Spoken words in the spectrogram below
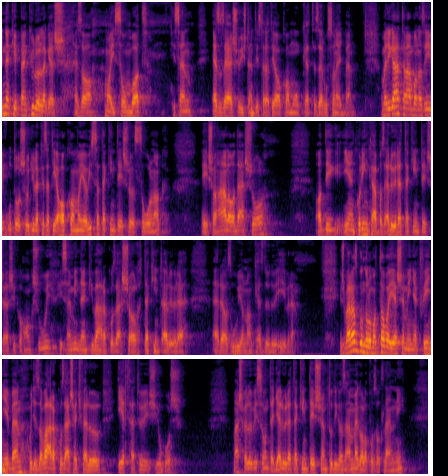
Mindenképpen különleges ez a mai szombat, hiszen ez az első istentiszteleti alkalmunk 2021-ben. Ameddig általában az év utolsó gyülekezeti alkalmai a visszatekintésről szólnak, és a hálaadásról, addig ilyenkor inkább az előretekintésre esik a hangsúly, hiszen mindenki várakozással tekint előre erre az újonnan kezdődő évre. És bár azt gondolom a tavalyi események fényében, hogy ez a várakozás egyfelől érthető és jogos, másfelől viszont egy előretekintés sem tud igazán megalapozott lenni,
